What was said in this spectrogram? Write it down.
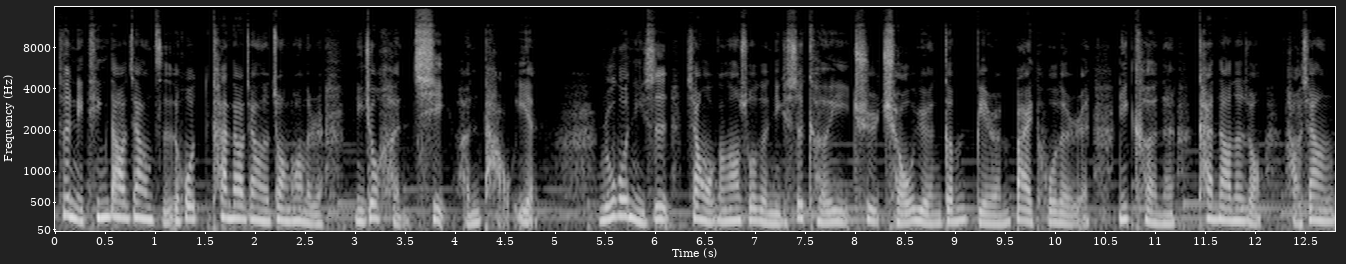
就是你听到这样子或看到这样的状况的人，你就很气，很讨厌。如果你是像我刚刚说的，你是可以去求援跟别人拜托的人，你可能看到那种好像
